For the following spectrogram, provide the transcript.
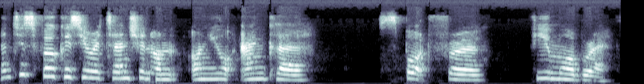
And just focus your attention on, on your anchor spot for a few more breaths.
